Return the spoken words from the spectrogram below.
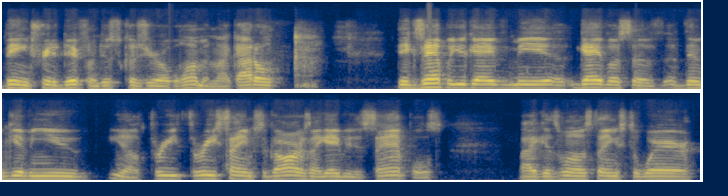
being treated differently just because you're a woman. Like I don't. The example you gave me gave us of, of them giving you you know three three same cigars, and I gave you the samples. Like it's one of those things to where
